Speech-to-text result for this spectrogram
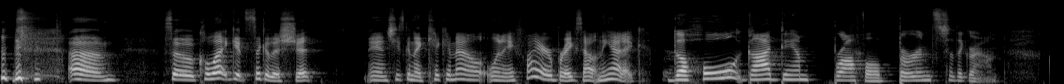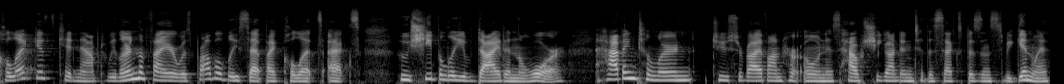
um, so Colette gets sick of this shit, and she's gonna kick him out when a fire breaks out in the attic. The whole goddamn brothel burns to the ground. Colette gets kidnapped. We learn the fire was probably set by Colette's ex, who she believed died in the war. Having to learn to survive on her own is how she got into the sex business to begin with,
